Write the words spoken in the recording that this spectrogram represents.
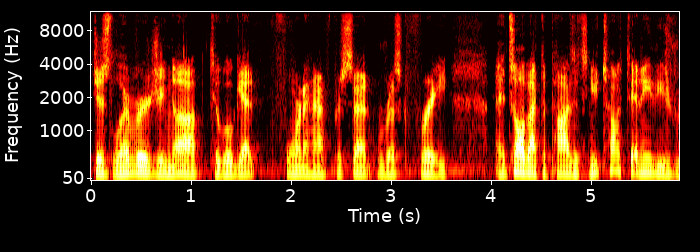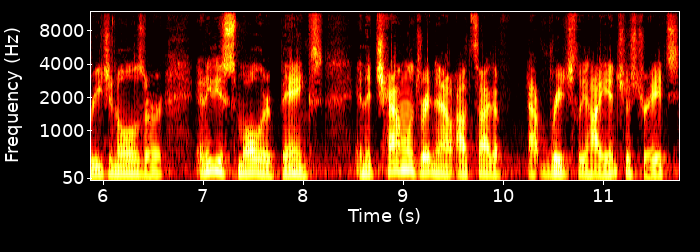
just leveraging up to go get four and a half percent risk free. It's all about deposits. And you talk to any of these regionals or any of these smaller banks, and the challenge right now, outside of outrageously high interest rates,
